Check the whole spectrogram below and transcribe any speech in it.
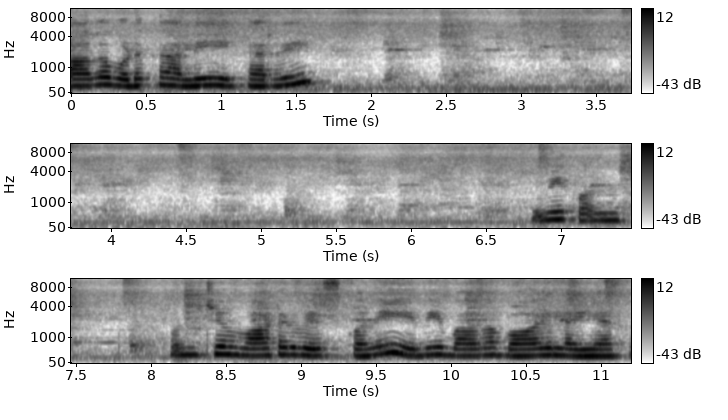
బాగా ఉడకాలి ఈ కర్రీ. ఇవి కొంచెం వాటర్ వేసుకొని ఇది బాగా బాయిల్ అయ్యాక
